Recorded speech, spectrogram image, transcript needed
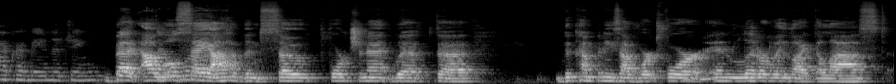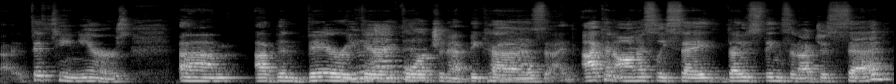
micromanaging. But I will say. I have been so fortunate with the the companies I've worked for in literally like the last uh, 15 years. Um, I've been very, You very fortunate because I, I can honestly say those things that I just said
